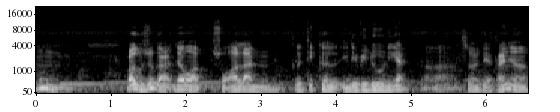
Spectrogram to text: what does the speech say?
Hmm. Bagus juga jawab soalan kritikal individu ni kan. Uh, so dia tanya,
